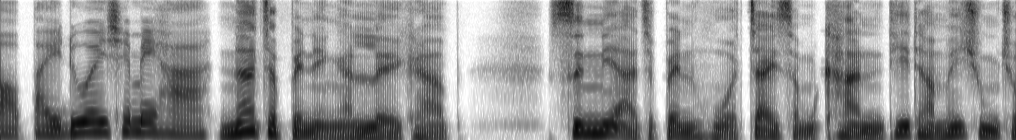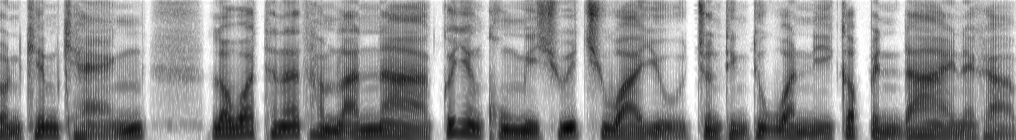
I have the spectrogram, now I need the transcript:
ต่อไปด้วยใช่ไหมคะ น่าจะเป็นอย่างนั้นเลยครับ ซึ่งนี่อาจจะเป็นหัวใจสำคัญที่ทำให้ชุมชนเข้มแข็ง และวัฒนธรรมล้านนา ก็ยังคงมีชีวิตชีวาอยู่จนถึงทุกวันนี้ก็เป็นได้นะครับ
